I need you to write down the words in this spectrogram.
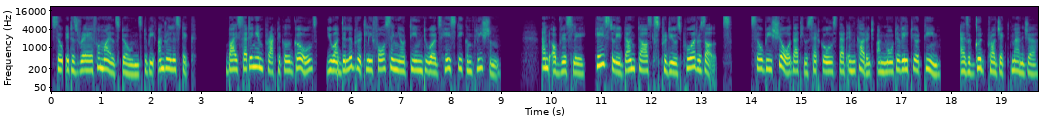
So it is rare for milestones to be unrealistic. By setting impractical goals, you are deliberately forcing your team towards hasty completion. And obviously, hastily done tasks produce poor results. So be sure that you set goals that encourage and motivate your team. As a good project manager,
